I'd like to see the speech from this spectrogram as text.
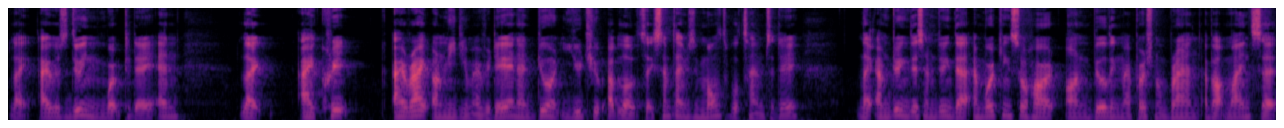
like I was doing work today, and like I create I write on Medium every day and I do on YouTube uploads like sometimes multiple times a day. Like I'm doing this, I'm doing that. I'm working so hard on building my personal brand about mindset.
